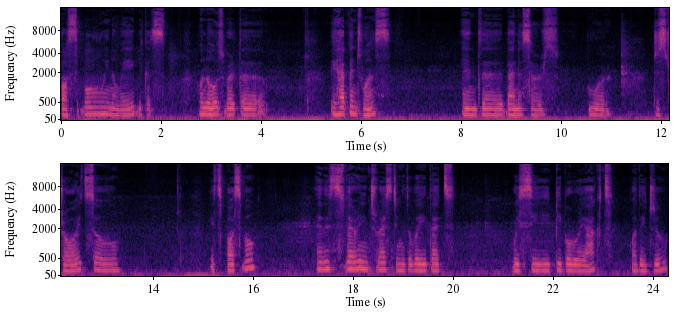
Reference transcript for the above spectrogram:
possible in a way because who knows where the it happened once and the dinosaurs were destroyed. So it's possible and it's very interesting the way that we see people react what they do.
